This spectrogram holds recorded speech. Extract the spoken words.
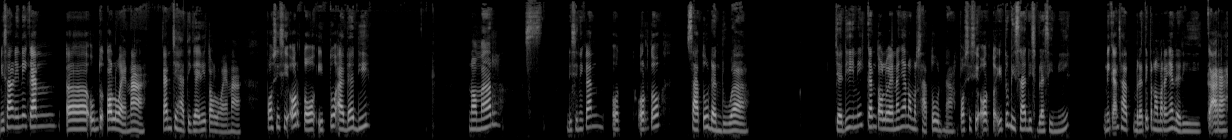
misal ini kan e, untuk toluena, kan CH3 ini toluena. Posisi orto itu ada di nomor di sini kan orto 1 dan 2. Jadi ini kan toluenanya nomor satu. Nah, posisi orto itu bisa di sebelah sini. Ini kan saat berarti penomorannya dari ke arah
